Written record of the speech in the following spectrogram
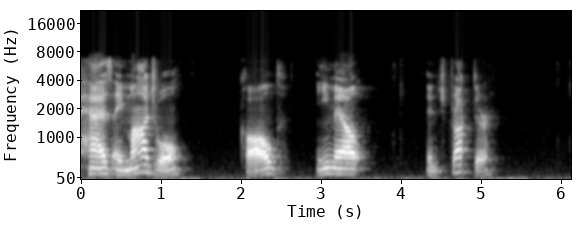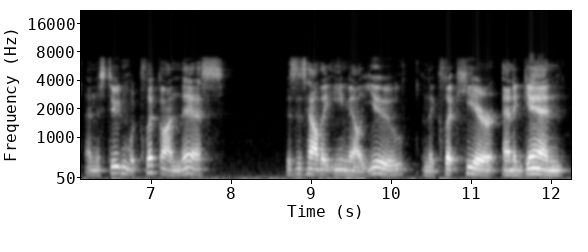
has a module called email instructor and the student would click on this this is how they email you, and they click here, and again,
